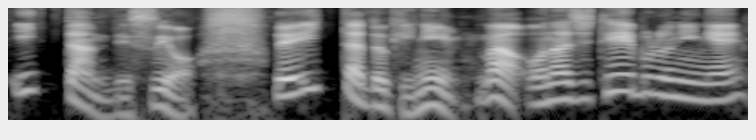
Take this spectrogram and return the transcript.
行ったんですよ。で行った時にまあ同じテーブルにね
